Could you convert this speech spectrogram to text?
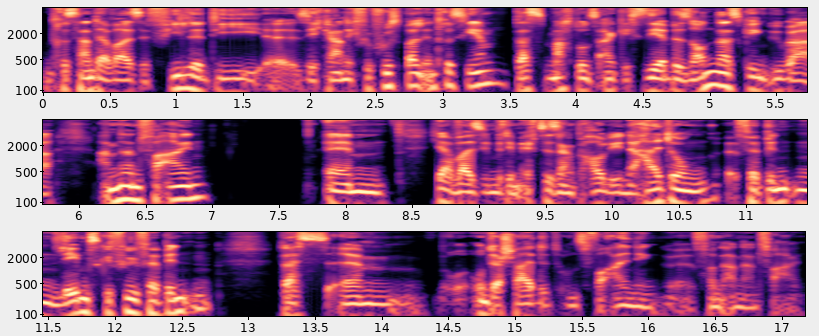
interessanterweise viele, die äh, sich gar nicht für Fußball interessieren. Das macht uns eigentlich sehr besonders gegenüber anderen Vereinen. Ähm, ja, weil sie mit dem FC St. Pauli eine Haltung äh, verbinden, Lebensgefühl verbinden. Das ähm, unterscheidet uns vor allen Dingen äh, von anderen Vereinen.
